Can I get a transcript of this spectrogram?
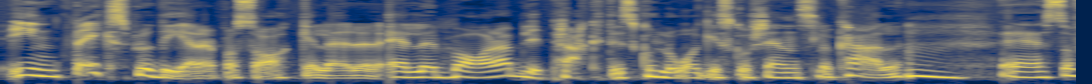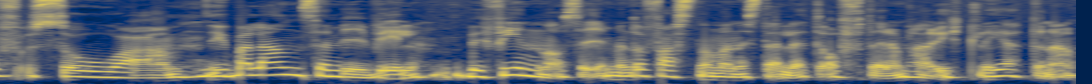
inte exploderar på saker eller, eller bara blir praktisk och logisk och känslokall. Eh, så så eh, det är balansen vi vill befinna oss i. Men då fastnar man istället ofta i de här ytterligheterna.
